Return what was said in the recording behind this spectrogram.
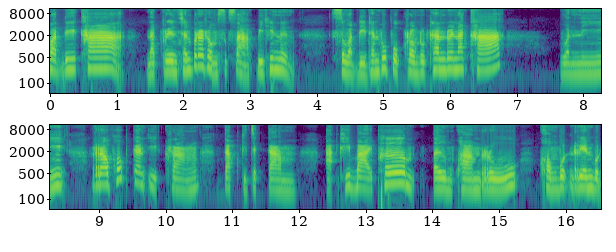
วัสดีค่ะ นักเรียนชั้นประถมศึกษาปีที่หนึ่งสวัสดีท่านผู้ปกครองทุกท่านด้วยนะคะ วันนี้เราพบกันอีกครั้งกับกิจกรรม อธิบายเพิ่มเติมความรู้ของบทเรียนบท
